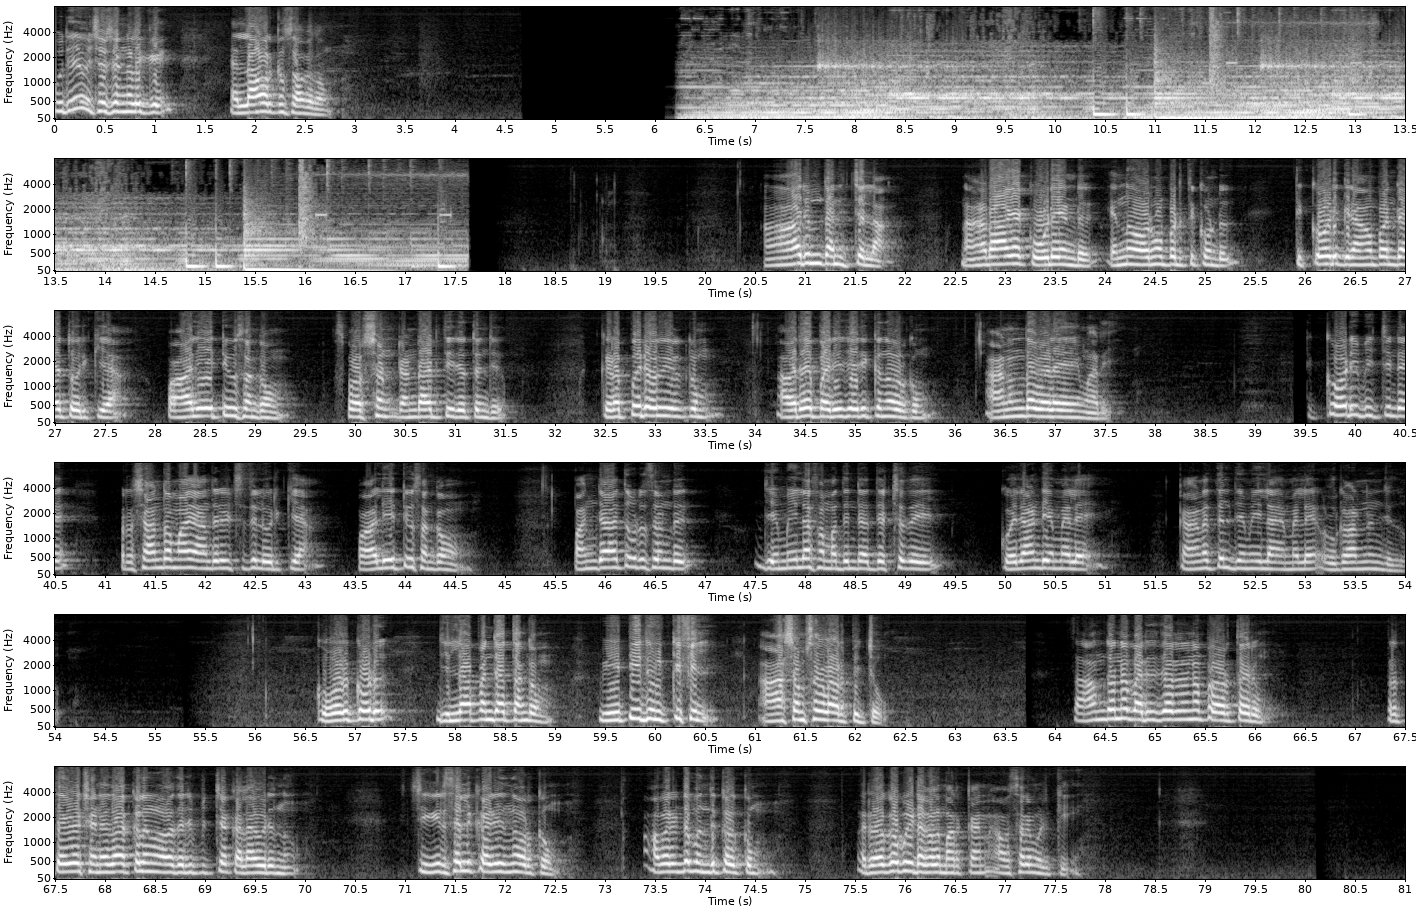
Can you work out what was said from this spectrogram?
പുതിയ വിശേഷങ്ങൾക്ക് എല്ലാവർക്കും സ്വാഗതം. ആരും തനിച്ചല്ല. നാടാകെ കൂടെയുണ്ട് എന്ന് ഓർമ്മപ്പെടുത്തിക്കൊണ്ട് തിക്കോടി ഗ്രാമപഞ്ചായത്ത് ഒരുക്കിയ പാലിയേറ്റീവ് സംഗമം സ്പർശം രണ്ടായിരത്തി ഇരുപത്തഞ്ച് കിടപ്പ് രോഗികൾക്കും അവരെ പരിചരിക്കുന്നവർക്കും ആനന്ദവേളയായി മാറി. ടിക്കോടി ബീച്ചിന്റെ പ്രശാന്തമായ അന്തരീക്ഷത്തിൽ ഒരുക്കിയ പാലിയേറ്റീവ് സംഗമം പഞ്ചായത്ത് പ്രസിഡന്റ് ജമീല സമദിന്റെ അധ്യക്ഷതയിൽ Koyilandy M L A Kanathil Jameela M L A ഉദ്ഘാടനം ചെയ്തു. കോഴിക്കോട് ജില്ലാ പഞ്ചായത്ത് അംഗം വി പി ദുൽക്കിഫിൽ ആശംസകൾ അർപ്പിച്ചു. സാന്ത്വന പരിചരണ പ്രവർത്തകരും പ്രത്യേക ക്ഷണിതാക്കളും അവതരിപ്പിച്ച കലാവിരുന്ന് ചികിത്സയിൽ കഴിയുന്നവർക്കും അവരുടെ ബന്ധുക്കൾക്കും രോഗപീഠകൾ മറക്കാൻ അവസരമൊരുക്കി.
